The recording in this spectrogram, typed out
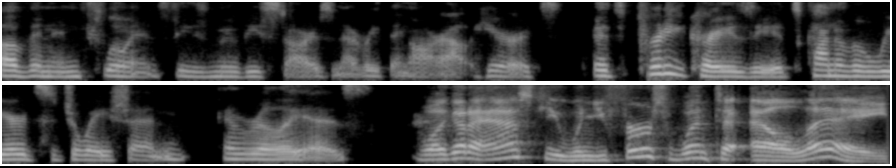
of an influence these movie stars and everything are out here it's it's pretty crazy it's kind of a weird situation it really is Well, I got to ask you, when you first went to LA,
